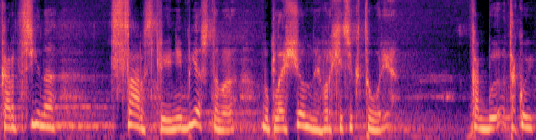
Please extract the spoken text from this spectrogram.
картина Царствия Небесного воплощенное в архитектуре. Как бы такой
